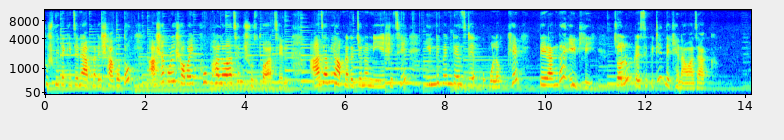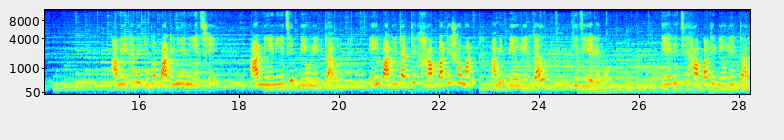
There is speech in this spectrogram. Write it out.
সুস্মিতা কিচেনে আপনাদের স্বাগত। আশা করি সবাই খুব ভালো আছেন, সুস্থ আছেন। আজ আমি আপনাদের জন্য নিয়ে এসেছি ইন্ডিপেন্ডেন্স ডে উপলক্ষে তেরাঙ্গা ইডলি। চলুন রেসিপিটি দেখে নেওয়া যাক। আমি এখানে দুটো বাটি নিয়ে নিয়েছি আর নিয়ে নিয়েছি বিউলির ডাল। এই বাটিটার ঠিক হাফ বাটি সমান আমি বিউলির ডাল ভিজিয়ে দেব। দিয়ে দিচ্ছি হাফ বাটি বিউলির ডাল।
